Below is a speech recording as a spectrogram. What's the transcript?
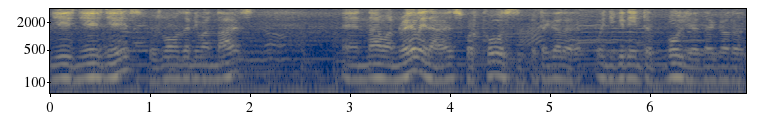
years and years and years, for as long as anyone knows. And no one really knows what causes it, but they got a, when you get into Boulia, they got a um,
